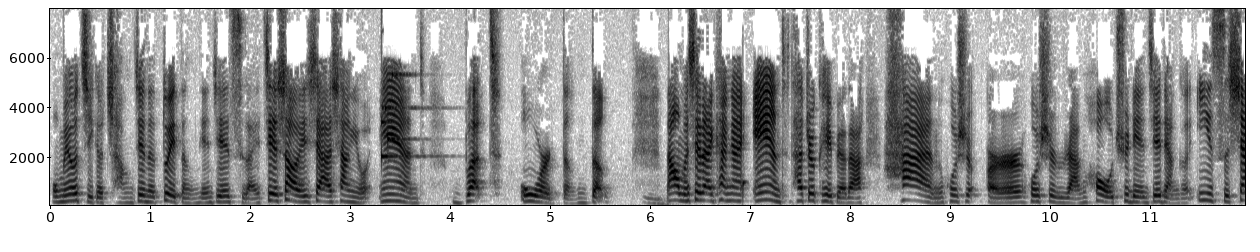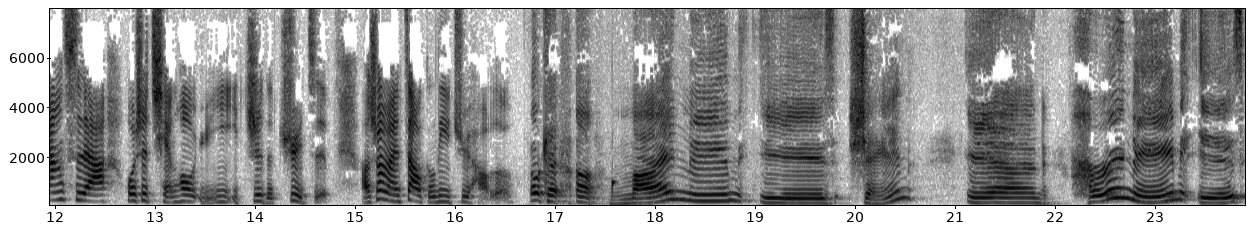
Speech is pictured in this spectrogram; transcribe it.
我们有几个常见的对等连接词来介绍一下，像有 and、but、or 等等。那我们先来看看 and，它就可以表达和或是而或是然后去连接两个意思相似啊，或是前后语义一致的句子。好，我们来造个例句好了。Okay, uh, my name is Shane, and her name is.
